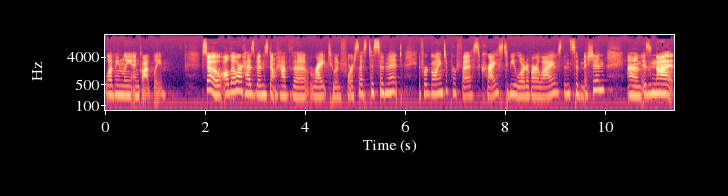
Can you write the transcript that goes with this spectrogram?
lovingly, and gladly. So, although our husbands don't have the right to enforce us to submit, if we're going to profess Christ to be Lord of our lives, then submission um, is not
